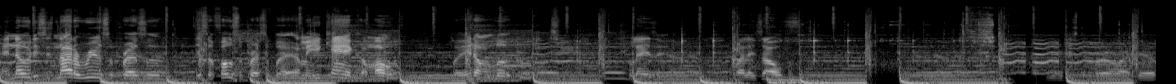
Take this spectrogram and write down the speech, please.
And no, this is not a real suppressor. It's a faux suppressor, but I mean, it can come off, but it don't look too pleasant while it's off. Yeah, just right there.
